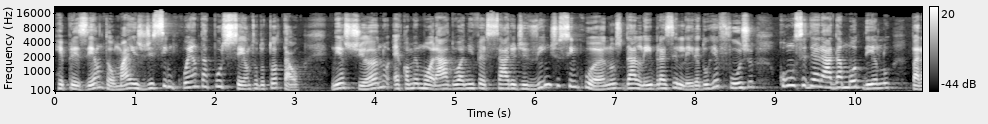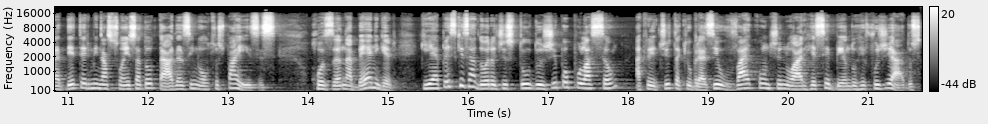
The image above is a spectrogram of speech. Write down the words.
representam mais de 50% do total. Neste ano é comemorado o aniversário de 25 anos da Lei Brasileira do Refúgio, considerada modelo para determinações adotadas em outros países. Rosana Benninger, que é pesquisadora de estudos de população, acredita que o Brasil vai continuar recebendo refugiados.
